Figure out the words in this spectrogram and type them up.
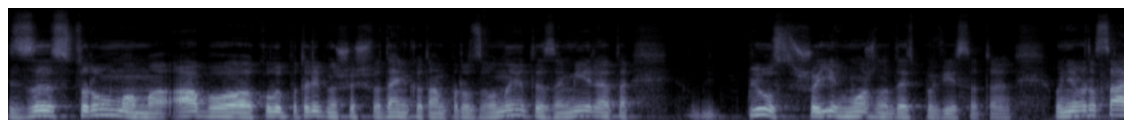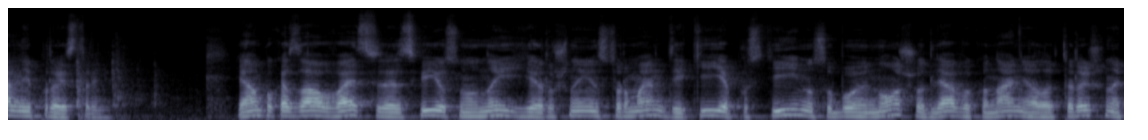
з струмом, або коли потрібно щось швиденько там продзвонити, заміряти. Плюс, що їх можна десь повісити. Універсальний пристрій. Я вам показав весь е, свій основний ручний інструмент, який я постійно собою ношу для виконання електричних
